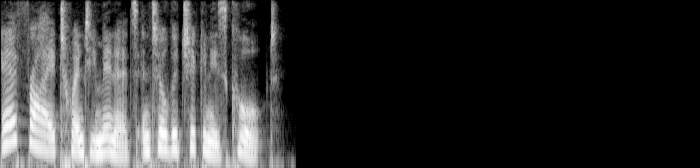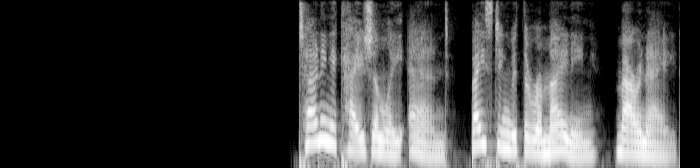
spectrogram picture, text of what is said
Air fry 20 minutes until the chicken is cooked. Turning occasionally and basting with the remaining marinade.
